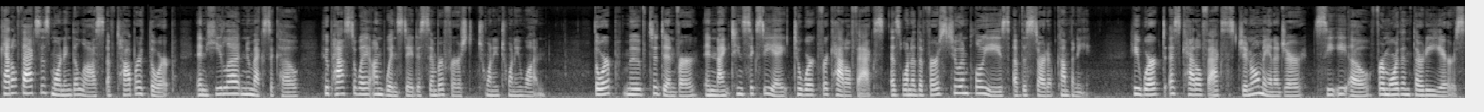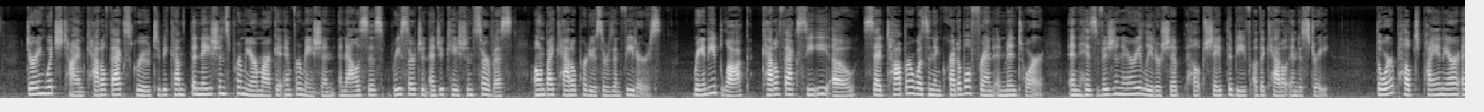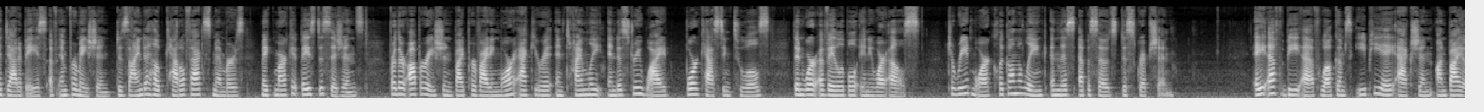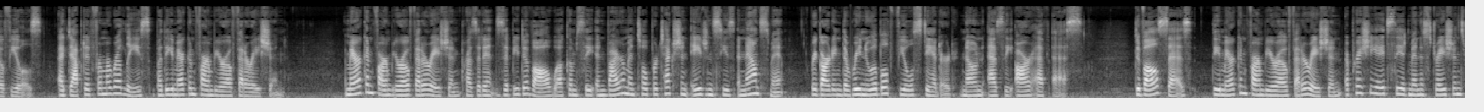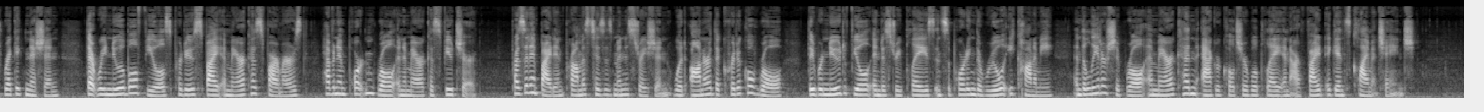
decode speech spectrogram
CattleFax is mourning the loss of Topper Thorpe, in Gila, New Mexico, who passed away on Wednesday, December 1st, 2021. Thorpe moved to Denver in 1968 to work for CattleFax as one of the first two employees of the startup company. He worked as CattleFax's general manager, CEO, for more than 30 years, during which time CattleFax grew to become the nation's premier market information, analysis, research, and education service owned by cattle producers and feeders. Randy Blach, CattleFax CEO, said Topper was an incredible friend and mentor, and his visionary leadership helped shape the beef of the cattle industry. Thorpe helped pioneer a database of information designed to help CattleFax members make market based decisions for their operation by providing more accurate and timely industry wide forecasting tools than were available anywhere else. To read more, click on the link in this episode's description. AFBF welcomes EPA action on biofuels, adapted from a release by the American Farm Bureau Federation. American Farm Bureau Federation President Zippy Duvall welcomes the Environmental Protection Agency's announcement regarding the Renewable Fuel Standard, known as the RFS. Duvall says the American Farm Bureau Federation appreciates the administration's recognition that renewable fuels produced by America's farmers have an important role in America's future. President Biden promised his administration would honor the critical role the renewed fuel industry plays in supporting the rural economy and the leadership role American agriculture will play in our fight against climate change.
